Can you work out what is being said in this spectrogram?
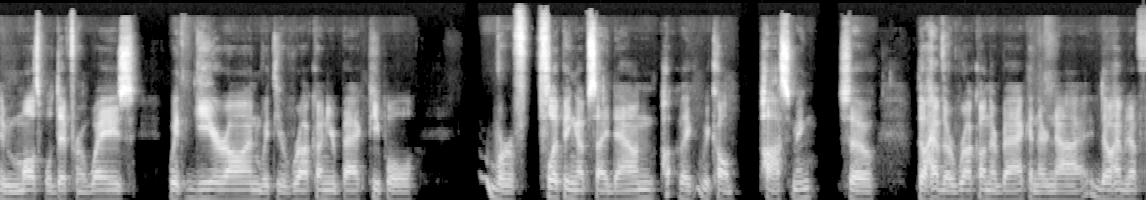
in multiple different ways with gear on, with your ruck on your back. People were flipping upside down, like we call possuming. So they'll have their ruck on their back and they're not don't have enough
